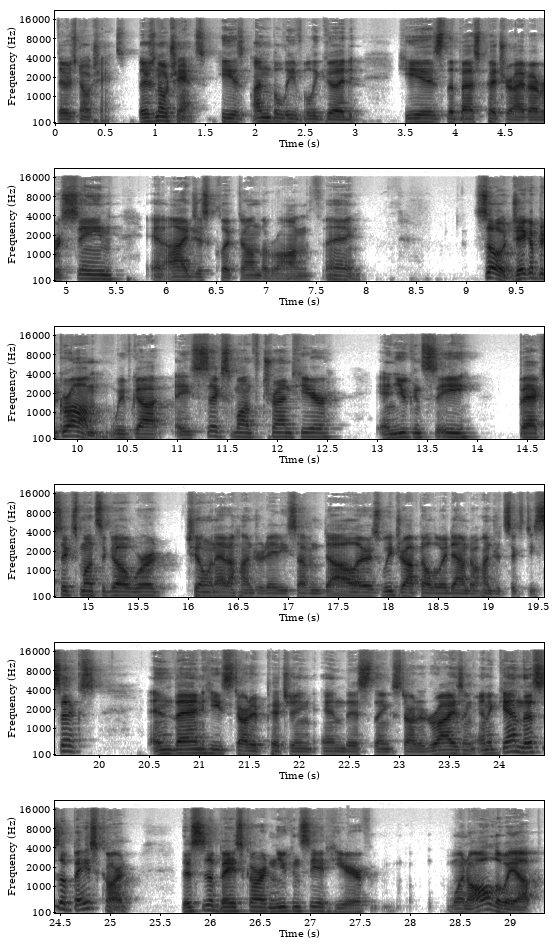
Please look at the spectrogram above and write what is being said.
there's no chance. There's no chance. He is unbelievably good. He is the best pitcher I've ever seen, and I just clicked on the wrong thing. So, Jacob DeGrom, we've got a six month trend here, and you can see back six months ago, we're chilling at $187. We dropped all the way down to 166 and then he started pitching, and this thing started rising. And again, this is a base card. This is a base card, and you can see it here. Went all the way up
